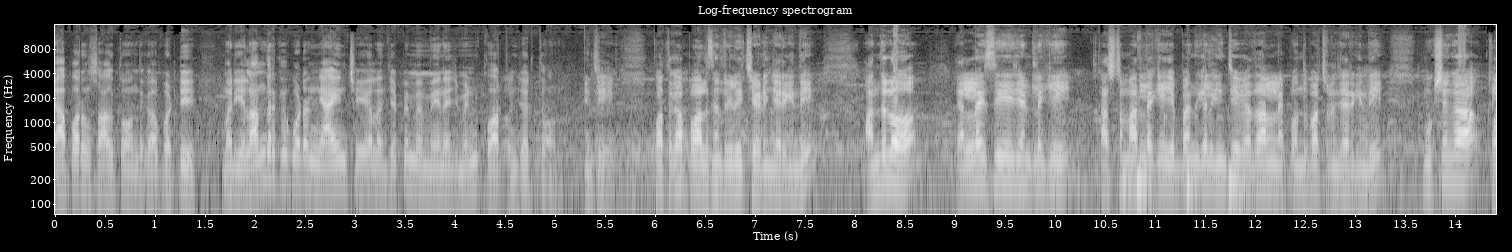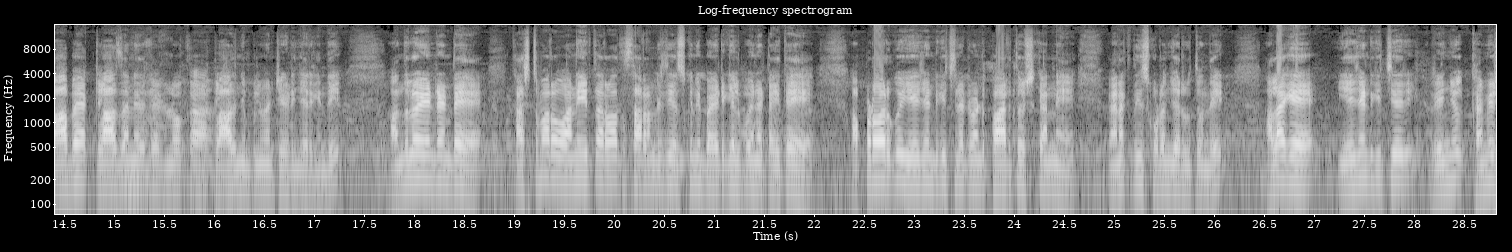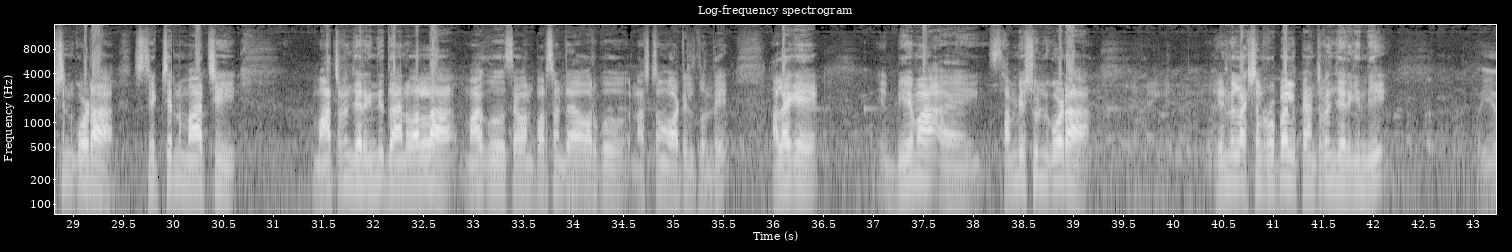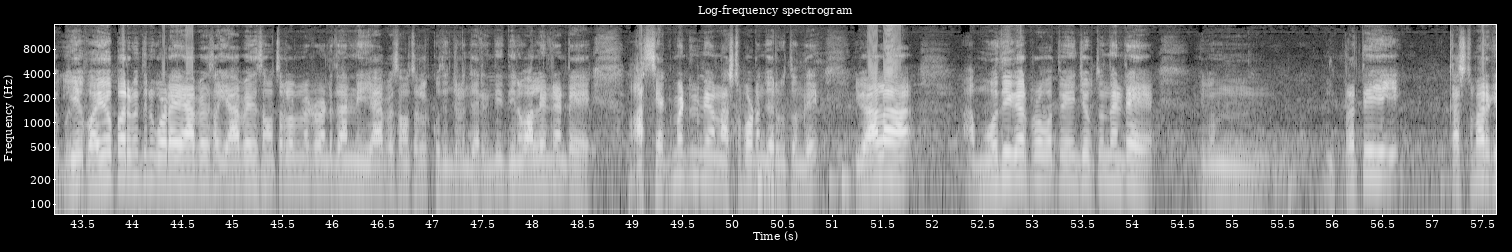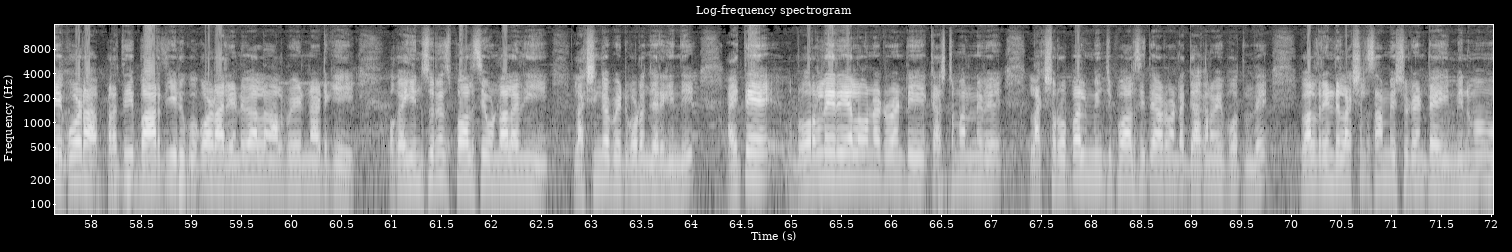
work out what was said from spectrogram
వ్యాపారం సాగుతూ ఉంది కాబట్టి మరి వీళ్ళందరికీ కూడా న్యాయం చేయాలని చెప్పి మేము మేనేజ్మెంట్ని కోరటం జరుగుతూ ఉంది. కొత్తగా పాలసీని రిలీజ్ చేయడం జరిగింది. అందులో ఎల్ఐసి ఏజెంట్లకి కస్టమర్లకి ఇబ్బంది కలిగించే విధానాలను పొందుపరచడం జరిగింది. ముఖ్యంగా క్లాబ్యాక్ క్లాజ్ అనేటటువంటి ఒక క్లాజ్ని ఇంప్లిమెంట్ చేయడం జరిగింది. అందులో ఏంటంటే కస్టమర్ వన్ ఇయర్ తర్వాత సరెండర్ చేసుకుని బయటకు వెళ్ళిపోయినట్టయితే అప్పటి వరకు ఏజెంట్కి ఇచ్చినటువంటి పారితోషికాన్ని వెనక్కి తీసుకోవడం జరుగుతుంది. అలాగే ఏజెంట్కి ఇచ్చే రెన్యూ కమిషన్ కూడా స్ట్రక్చర్ని మార్చి మార్చడం జరిగింది. దానివల్ల మాకు సెవెన్ పర్సెంట్ వరకు నష్టం వాటిల్తుంది అలాగే బీమా సమ్మిషుడిని కూడా రెండు లక్షల రూపాయలు పెంచడం జరిగింది. ఈ వయో పరిమితిని కూడా యాభై యాభై ఐదు సంవత్సరాలు ఉన్నటువంటి దాన్ని యాభై సంవత్సరాలకు కుదించడం జరిగింది. దీనివల్ల ఏంటంటే ఆ సెగ్మెంట్ని మేము నష్టపోవడం జరుగుతుంది. ఈవేళ మోదీ గారి ప్రభుత్వం ఏం చెబుతుందంటే ప్రతి కస్టమర్కి కూడా ప్రతి భారతీయుడికి కూడా రెండు వేల నలభై ఏడు నాటికి ఒక ఇన్సూరెన్స్ పాలసీ ఉండాలని లక్ష్యంగా పెట్టుకోవడం జరిగింది. అయితే రూరల్ ఏరియాలో ఉన్నటువంటి కస్టమర్ని లక్ష రూపాయలు మించి పాలసీ తేవడం అంటే గగనమైపోతుంది. ఇవాళ రెండు లక్షల సమ్మిష్యుడు అంటే మినిమం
